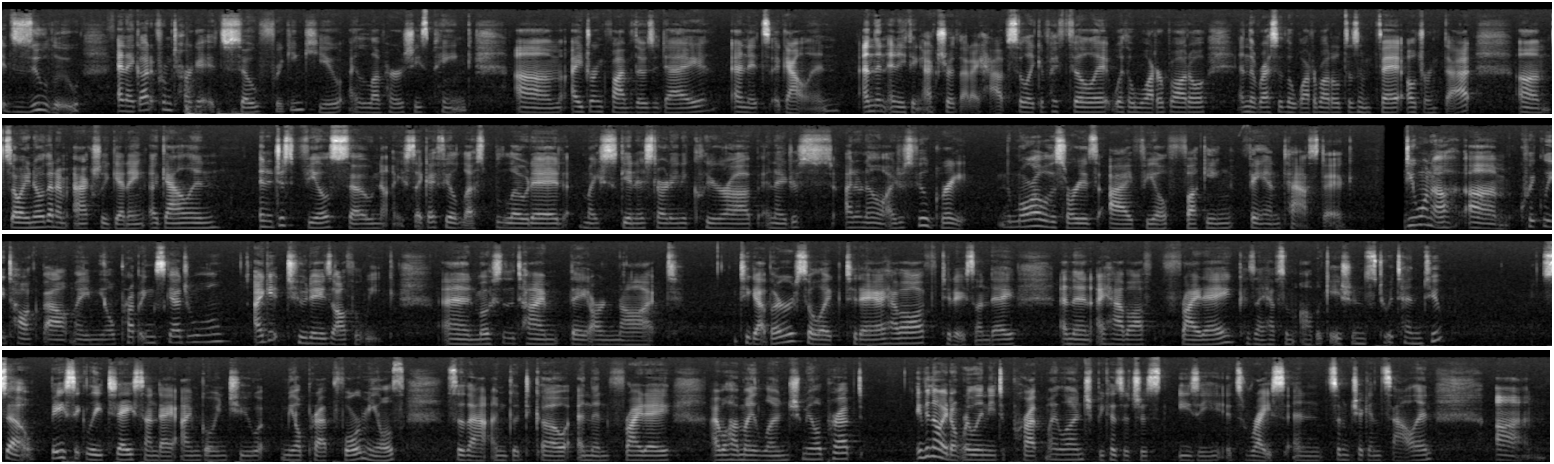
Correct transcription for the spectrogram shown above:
It's Zulu, and I got it from Target. It's so freaking cute. I love her. She's pink. Um, I drink five of those a day, and it's a gallon. And then anything extra that I have. So, like, if I fill it with a water bottle and the rest of the water bottle doesn't fit, I'll drink that. Um, so, I know that I'm actually getting a gallon and it just feels so nice. Like I feel less bloated, my skin is starting to clear up, and I just, I don't know, I just feel great. The moral of the story is I feel fucking fantastic. I do want to um, quickly talk about my meal prepping schedule. I get two days off a week, and most of the time they are not together. So, like today, I have off, today, Sunday, and then I have off Friday because I have some obligations to attend to. So, basically, today, Sunday, I'm going to meal prep four meals so that I'm good to go. And then Friday, I will have my lunch meal prepped even though I don't really need to prep my lunch because it's just easy, it's rice and some chicken salad. Um,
